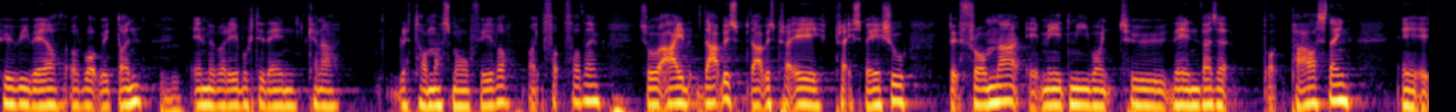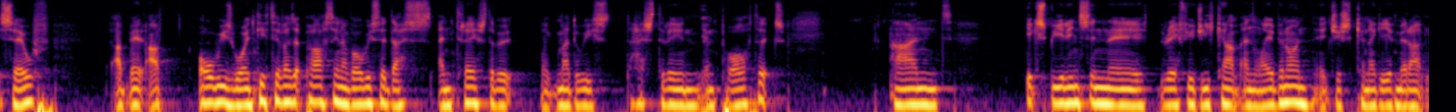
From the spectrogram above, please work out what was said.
who we were or what we'd done, and we were able to then kind of return a small favour like for, for them. So I that was that was pretty pretty special. But from that, it made me want to then visit like, Palestine uh, itself. I I've always wanted to visit Palestine. I've always had this interest about like Middle East history and, and politics, and experiencing the refugee camp in Lebanon. It just kind of gave me that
